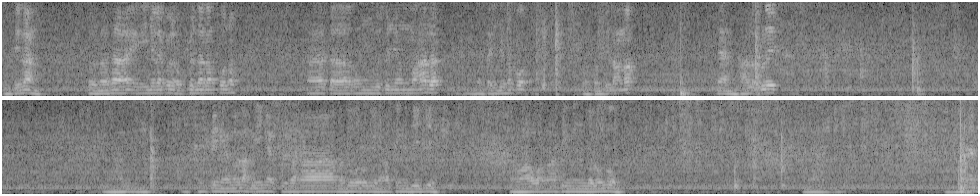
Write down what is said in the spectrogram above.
Kunti lang. So, nasa inyo na po, option na lang po, no? At ah, kung gusto nyo maalat, matay nyo na po. So, konti lang, no? Yan, halo ulit. Kunting ano lang, ingat, baka madurog yung ating DJ. Nawawa ang ating galunggong. Yan. Yan.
